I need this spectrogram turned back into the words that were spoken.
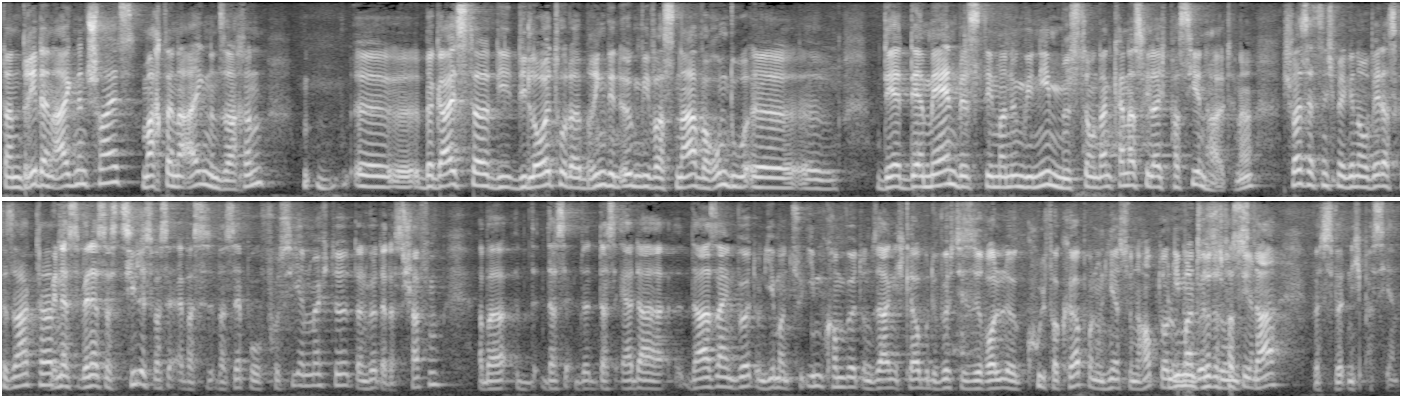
dann dreh deinen eigenen Scheiß, mach deine eigenen Sachen, äh, begeister die, die Leute oder bring denen irgendwie was nah, warum du äh, äh, der, der Man bist, den man irgendwie nehmen müsste. Und dann kann das vielleicht passieren halt. Ne? Ich weiß jetzt nicht mehr genau, wer das gesagt hat. Wenn das, wenn das das Ziel ist, was, er- was, was Seppo forcieren möchte, dann wird er das schaffen. Aber dass, dass er da, da sein wird und jemand zu ihm kommen wird und sagen, ich glaube, du wirst diese Rolle cool verkörpern und hier hast du eine Hauptrolle Niemand und dann wird wirst du ein passieren. Star, das wird nicht passieren.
